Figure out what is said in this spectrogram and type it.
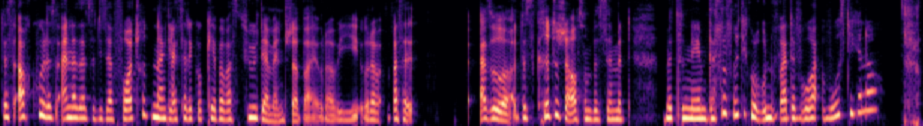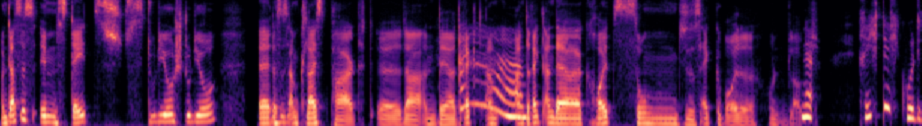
das ist auch cool, dass einerseits so dieser Fortschritt und dann gleichzeitig, okay, aber was fühlt der Mensch dabei oder wie, oder was halt, also das Kritische auch so ein bisschen mit mitzunehmen. Das ist richtig cool. Und warte, wo, wo ist die genau? Und das ist im State Studio Studio. Äh, das ist am Kleistpark, äh, da an der direkt am, Ah. an, direkt an der Kreuzung dieses Eckgebäude unten, glaube ich. Richtig cool. Die,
